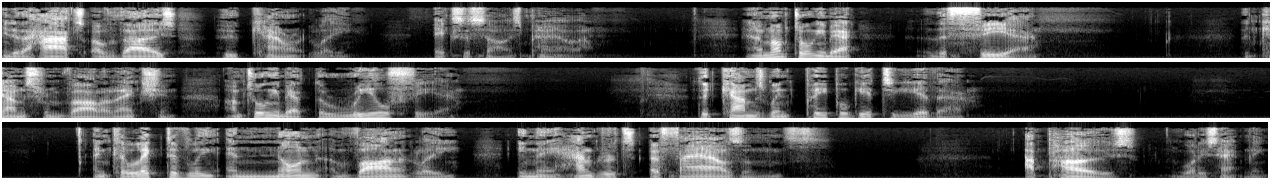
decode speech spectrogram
into the hearts of those who currently exercise power. And I'm not talking about the fear that comes from violent action. I'm talking about the real fear that comes when people get together and collectively and non violently, in their hundreds of thousands, oppose what is happening.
